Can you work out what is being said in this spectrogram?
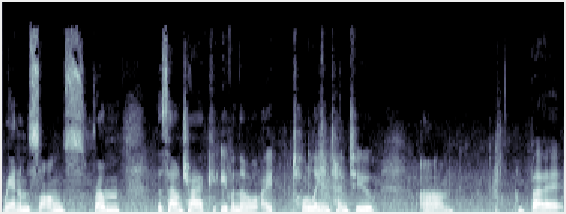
random songs from the soundtrack, even though I totally intend to. Um, but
